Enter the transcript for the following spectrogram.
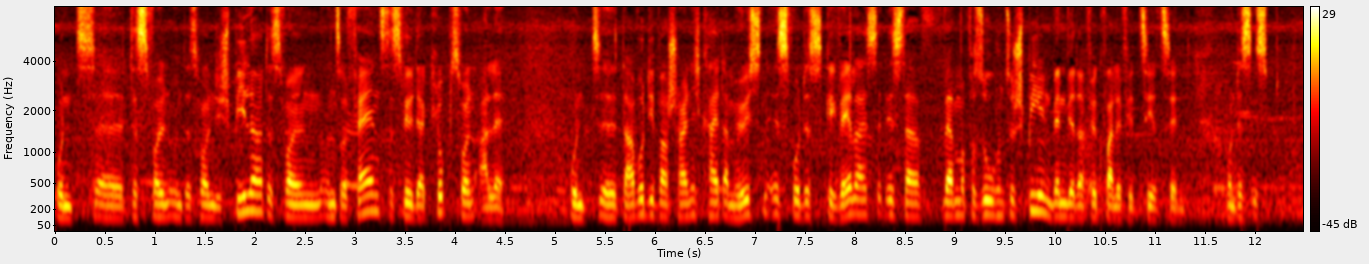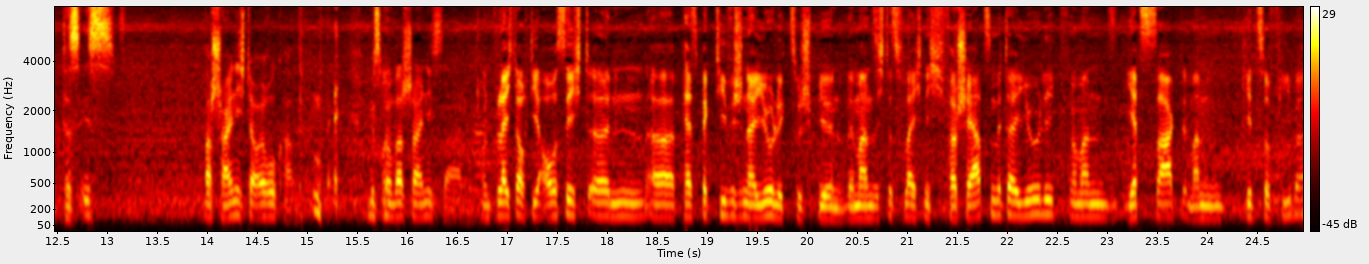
Und äh, das, wollen, das wollen die Spieler, das wollen unsere Fans, das will der Club, das wollen alle. Und äh, da, wo die Wahrscheinlichkeit am höchsten ist, wo das gewährleistet ist, da werden wir versuchen zu spielen, wenn wir dafür qualifiziert sind. Und das ist, das ist wahrscheinlich der Eurocup, muss man wahrscheinlich sagen. Und vielleicht auch die Aussicht, äh, in, äh, perspektivisch in der Euroleague zu spielen. Wenn man sich das vielleicht nicht verscherzen mit der Euroleague, wenn man jetzt sagt, man geht zur FIBA?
